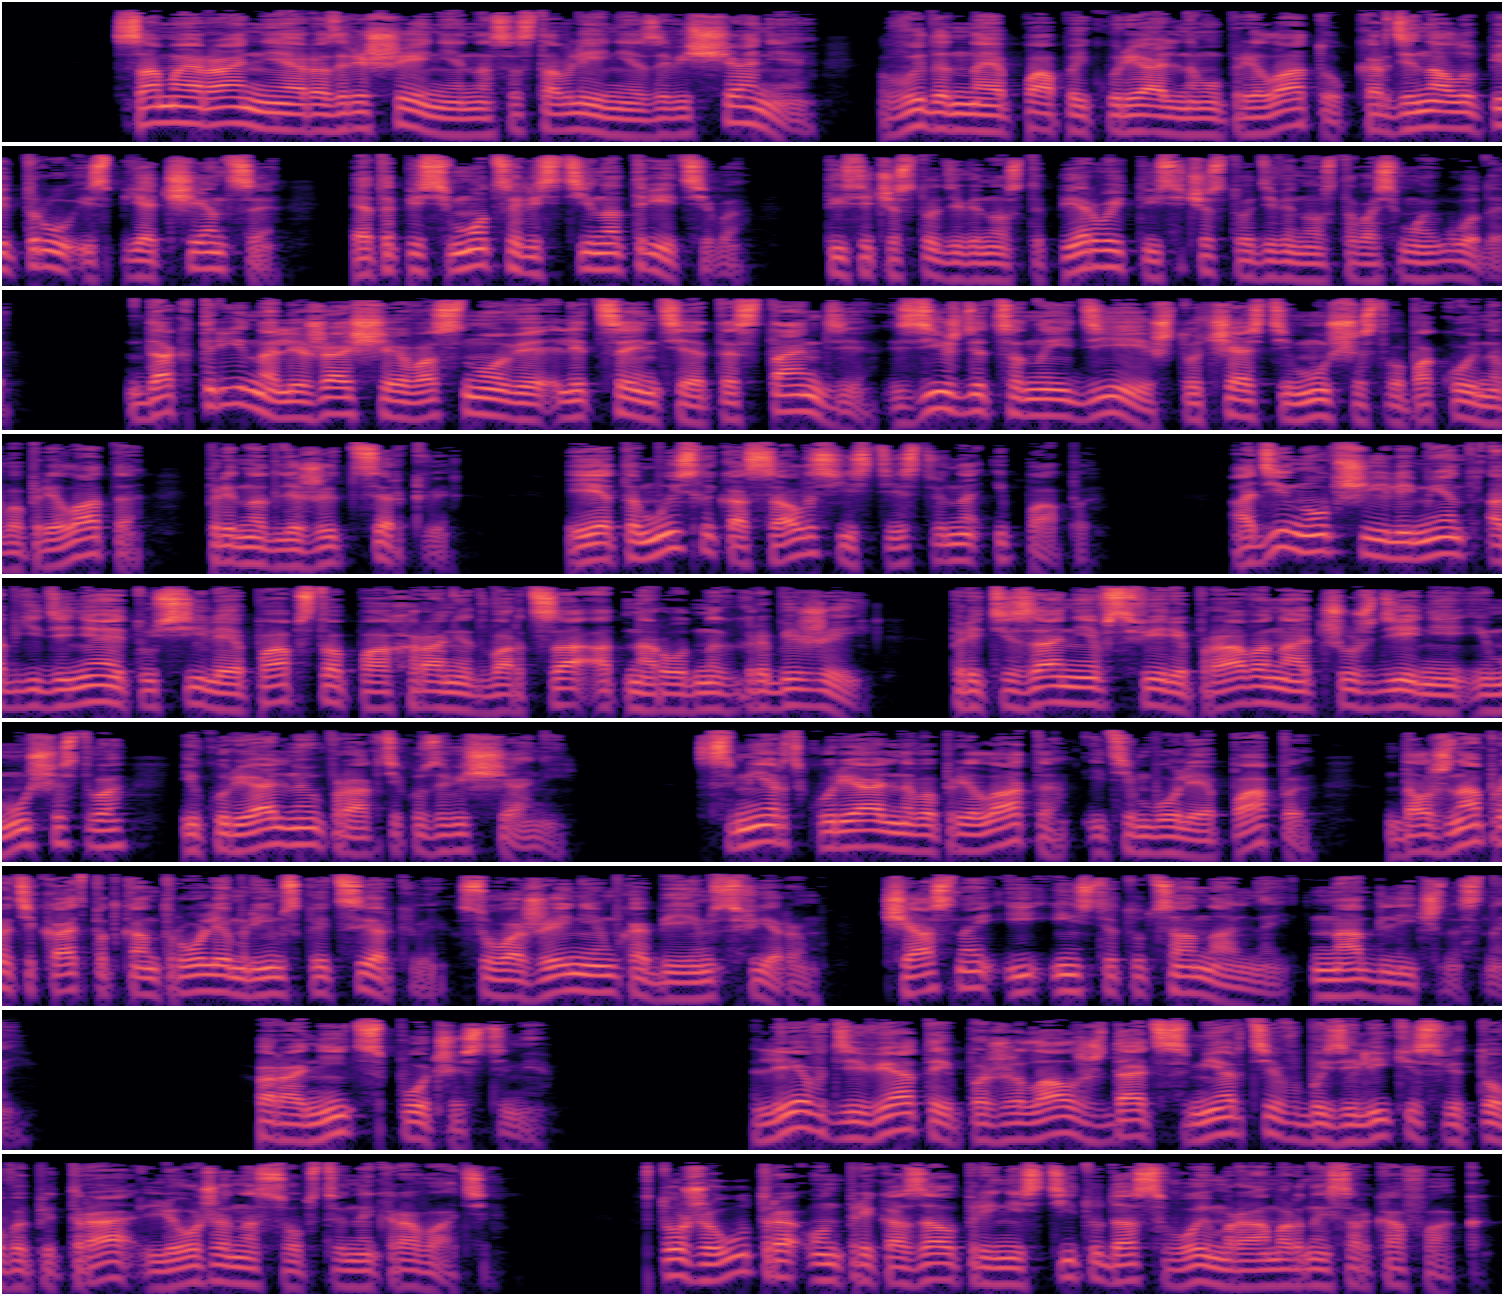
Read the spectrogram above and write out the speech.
Самое раннее разрешение на составление завещания, выданное папой куриальному прилату, кардиналу Петру из Пьяченцы, это письмо Целестина III, 1191-1198 годы. Доктрина, лежащая в основе лицентия тестанди, зиждется на идее, что часть имущества покойного прилата принадлежит церкви. И эта мысль касалась, естественно, и папы. Один общий элемент объединяет усилия папства по охране дворца от народных грабежей, притязание в сфере права на отчуждение имущества и куриальную практику завещаний. Смерть куриального прилата, и тем более папы, должна протекать под контролем римской церкви с уважением к обеим сферам – частной и институциональной, надличностной. Хоронить с почестями. Лев IX пожелал ждать смерти в базилике святого Петра, лежа на собственной кровати. В то же утро он приказал принести туда свой мраморный саркофаг.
